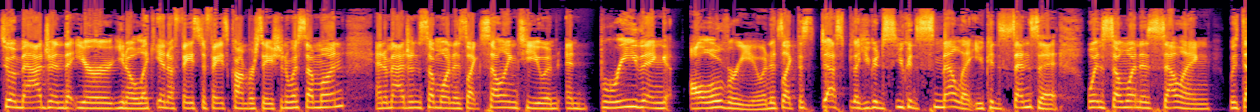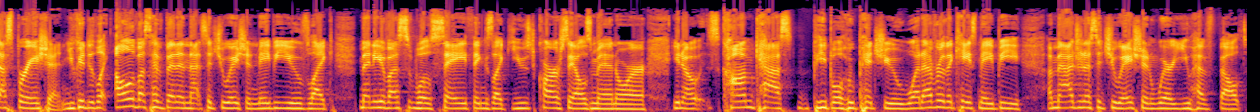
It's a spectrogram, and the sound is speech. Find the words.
to imagine that you're you know like in a face to face conversation with someone, and imagine someone is like selling to you and, and breathing all over you. And it's like this desperate like you can you can smell it. You can sense it when someone is selling with desperation. You could like all of us have been in that situation. Maybe you've like many of us will say things like used car salesman or you know comcast people who pitch you whatever the case may be. Imagine a situation where you have felt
